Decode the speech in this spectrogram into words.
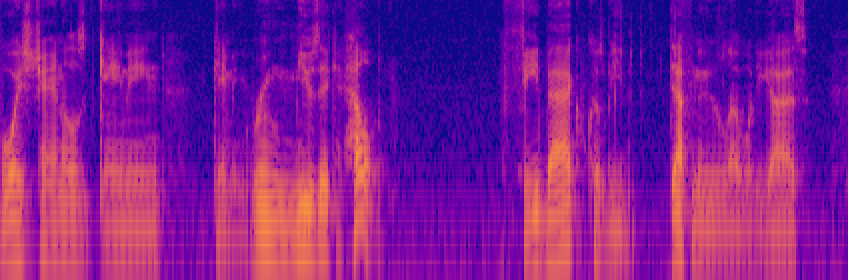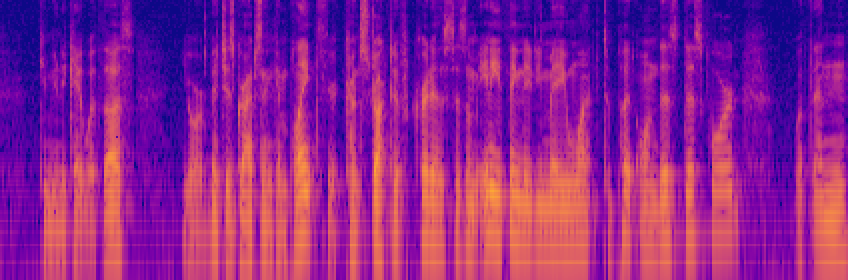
voice channels, gaming, gaming room, music, help, feedback, because we definitely love when you guys communicate with us. Your bitches, gripes, and complaints, your constructive criticism, anything that you may want to put on this Discord within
